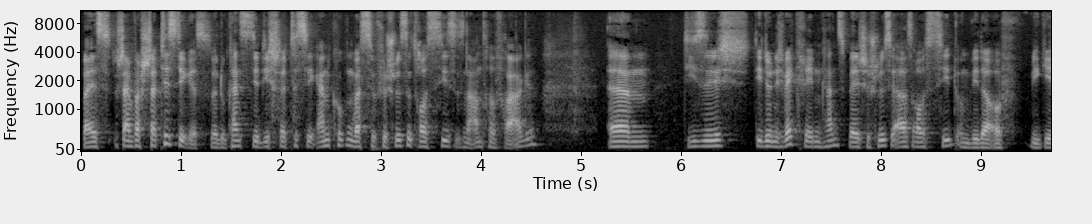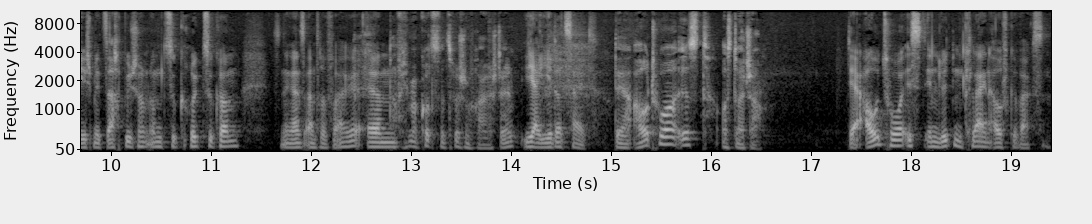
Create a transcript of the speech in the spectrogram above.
weil es einfach Statistik ist. So, du kannst dir die Statistik angucken, was du für Schlüsse draus ziehst, ist eine andere Frage. Ähm, die sich, die du nicht wegreden kannst, welche Schlüsse er daraus zieht, um wieder auf, wie gehe ich mit Sachbüchern um zurückzukommen, ist eine ganz andere Frage. Ähm, Darf ich mal kurz eine Zwischenfrage stellen? Ja, jederzeit. Der Autor ist Ostdeutscher. Der Autor ist in Lüttenklein aufgewachsen.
